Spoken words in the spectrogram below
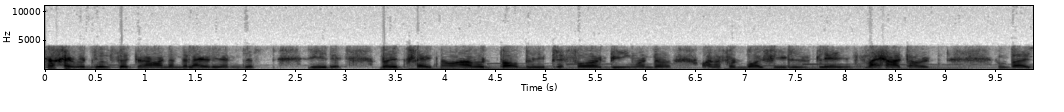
so I would just sit around in the library and just read it. But right now, I would probably prefer being on the on a football field playing my heart out. But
